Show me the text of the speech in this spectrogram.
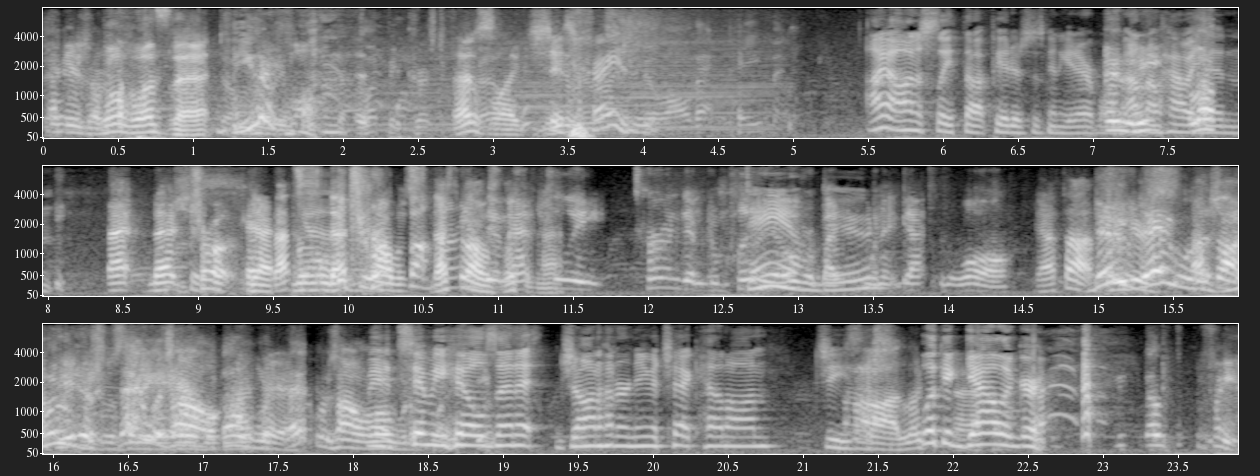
That is What was that? Beautiful. That is like Shit's beautiful. crazy. I honestly thought Peters was gonna get airborne. I don't know how he didn't. that that truck. Yeah, that's Yeah. that's what I was. That's what I was behind him looking at. Actually turned him completely Damn, over by dude. when it got to the wall. Yeah, I thought Dude, Peters. they I was thought moving. Peters was That gonna was get all airborne right over. there. That was all Man, over. Timmy the place. Hill's in it. John Hunter Nemechek head on. Jesus. Ah, look look at at that. Gallagher. Go to.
